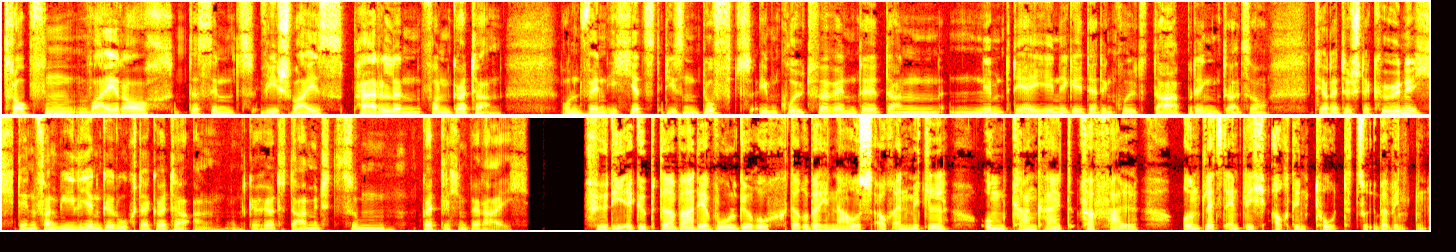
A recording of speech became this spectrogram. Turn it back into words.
Tropfen Weihrauch, das sind wie Schweißperlen von Göttern. Und wenn ich jetzt diesen Duft im Kult verwende, dann nimmt derjenige, der den Kult darbringt, also theoretisch der König, den Familiengeruch der Götter an und gehört damit zum göttlichen Bereich. Für die Ägypter war der Wohlgeruch darüber hinaus auch ein Mittel, um Krankheit, Verfall und letztendlich auch den Tod zu überwinden.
